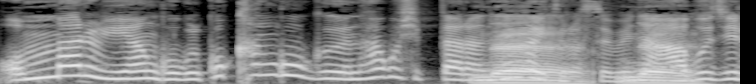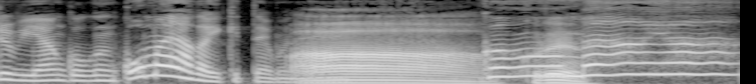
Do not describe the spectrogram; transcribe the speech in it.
엄마를 위한 곡을 꼭 한 곡은 하고 싶다라는 네, 생각이 들었어요. 왜냐 네. 면 아버지를 위한 곡은 꼬마야가 있기 때문에. 아 그래. 꼬마야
